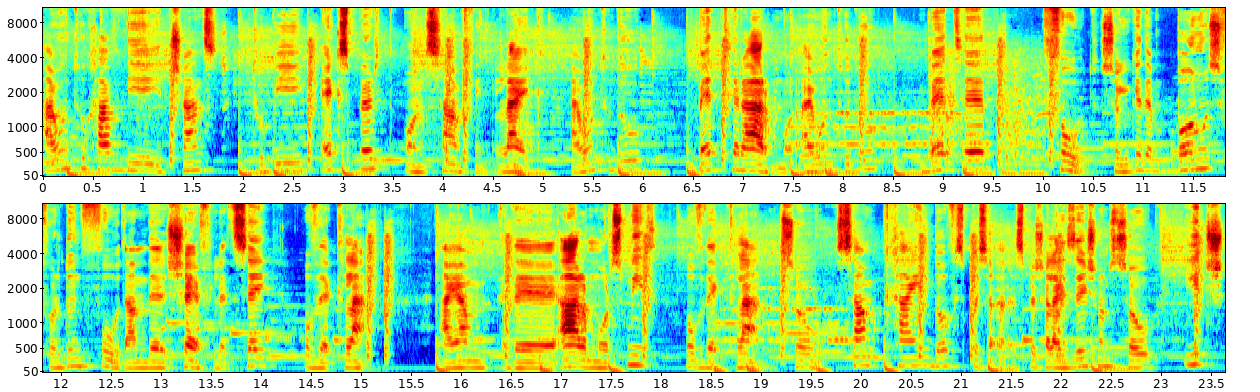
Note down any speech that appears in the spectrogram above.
I want to have the chance to be expert on something like I want to do better armor, I want to do better food. So you get a bonus for doing food. I'm the chef, let's say, of the clan. I am the armor smith of the clan. So some kind of specialization so each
